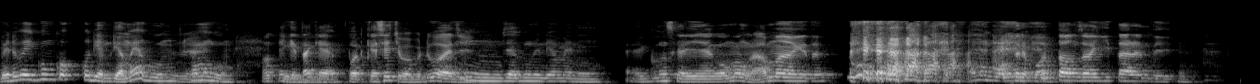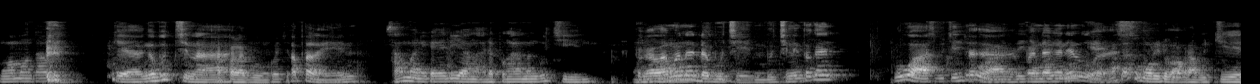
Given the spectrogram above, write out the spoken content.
by the way Gung kok kok diam-diam ya Gung? Iya. ngomong Gung. Ya, kita kayak podcastnya cuma berdua aja hmm si Agung ini diamnya nih. Eh, Gung sekalinya ngomong lama gitu. Terpotong sama kita nanti. Mau ngomong tahu? Ya ngebucin lah. Apa lah Gung? Kok apa lain? Sama nih kayak dia nggak ada pengalaman bucin. Pengalaman ada bucin. Bucin itu kan luas bucin tuh luas. Dari zaman pandangannya dulu, kayak, luas. masa seumur hidup gak pernah bucin?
